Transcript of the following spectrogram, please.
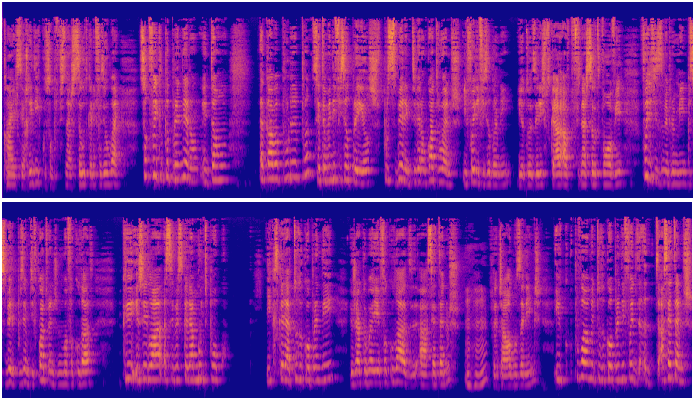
Claro. Isso é ridículo. São profissionais de saúde, querem fazer o bem. Só que foi aquilo que aprenderam. Então acaba por, pronto, ser também difícil para eles perceberem que tiveram 4 anos, e foi difícil para mim, e eu estou a dizer isto porque há profissionais de saúde que vão ouvir, foi difícil também para mim perceber, por exemplo, tive 4 anos numa faculdade, que eu saí de lá a saber se calhar muito pouco. E que se calhar tudo o que eu aprendi, eu já acabei a faculdade há 7 anos, uhum. portanto já há alguns aninhos, e provavelmente tudo o que eu aprendi foi há 7 anos.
